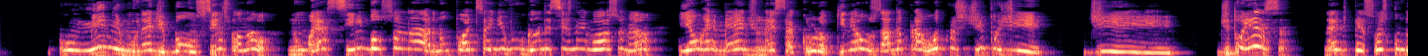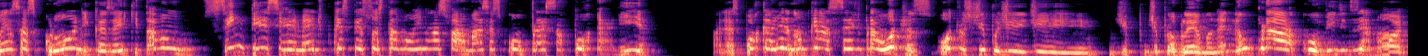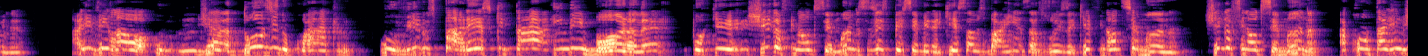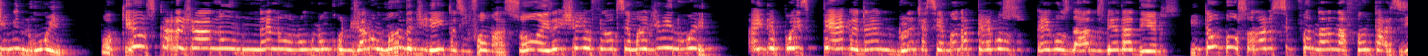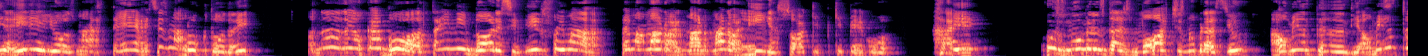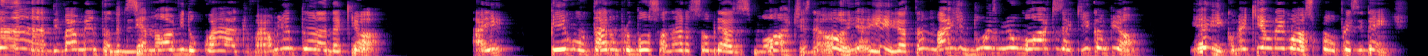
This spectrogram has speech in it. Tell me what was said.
com o mínimo né, de bom senso falam, não, não é assim, Bolsonaro, não pode sair divulgando esses negócios, não. E é um remédio, né? Essa cloroquina é usada para outros tipos de, de, de doença, né? De pessoas com doenças crônicas aí que estavam sem ter esse remédio porque as pessoas estavam indo nas farmácias comprar essa porcaria. Aliás, porcaria não, porque ela serve para outros, outros tipos de, de, de, de problema, né? Não para Covid-19, né? Aí vem lá, ó, no dia 12 do 4, o vírus parece que tá indo embora, né? Porque chega final de semana, se vocês perceberem aqui, essas barrinhas azuis aqui é final de semana. Chega final de semana, a contagem diminui. Porque os caras já não, né, não, não, já não manda direito as informações, aí chega o final de semana diminui. Aí depois pega, né, durante a semana, pega os, pega os dados verdadeiros. Então o Bolsonaro se na, na fantasia, ele, Osmar Terra, esses malucos todos aí. Não, não, acabou, ó, tá indo embora esse vírus, foi uma, foi uma marol, mar, marolinha só que, que pegou. Aí os números das mortes no Brasil aumentando e aumentando, e vai aumentando. 19 do 4, vai aumentando aqui, ó. Aí perguntaram para o Bolsonaro sobre as mortes, né? Oh, e aí, já estamos mais de duas mil mortes aqui, campeão. E aí, como é que é o negócio para o presidente?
